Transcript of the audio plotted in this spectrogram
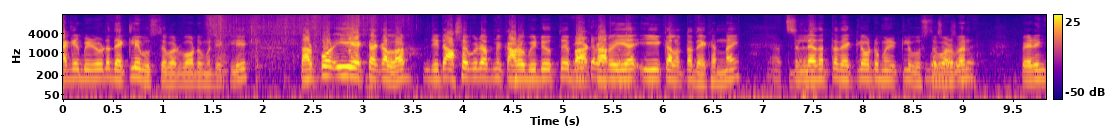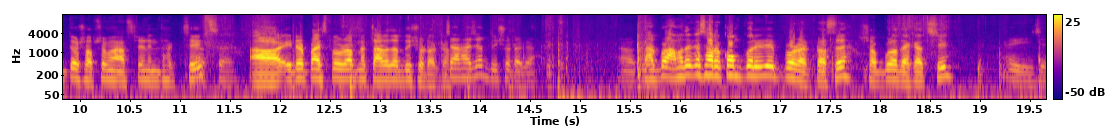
আগের ভিডিওটা দেখলেই বুঝতে পারবে অটোমেটিকলি তারপর এই একটা কালার যেটা আশা করি আপনি কারও ভিডিওতে বা কারও এই কালারটা দেখেন নাই। আচ্ছা। লেদারটা দেখলে অটোমেটিকলি বুঝতে পারবেন। প্যারিং তো সবসময় আস্টেনিং থাকছে। আচ্ছা। আর এটার প্রাইস পড়বে আপনার চার হাজার দুইশো টাকা। চার হাজার দুইশো টাকা। তারপর আমাদের কাছে আরও কম কোয়ালিটির প্রোডাক্ট আছে। সবগুলো দেখাচ্ছি। এই যে।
